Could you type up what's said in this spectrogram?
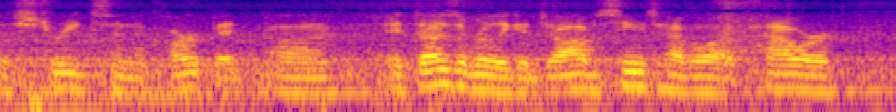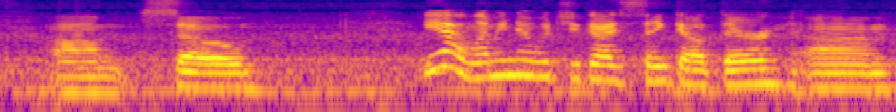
the streaks in the carpet, uh, it does a really good job. Seems to have a lot of power. Um, so yeah, let me know what you guys think out there. Um,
